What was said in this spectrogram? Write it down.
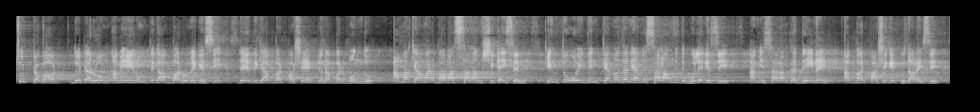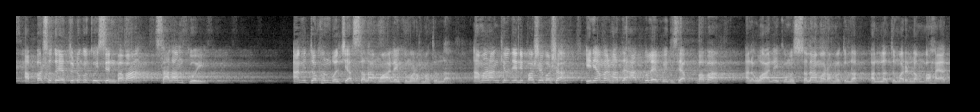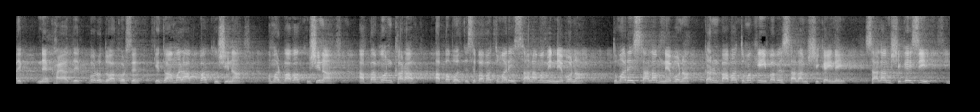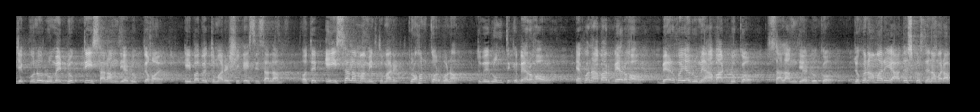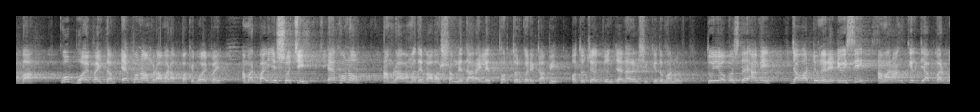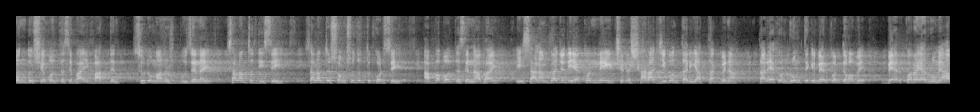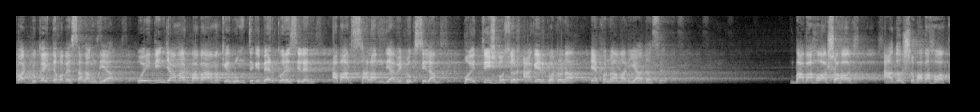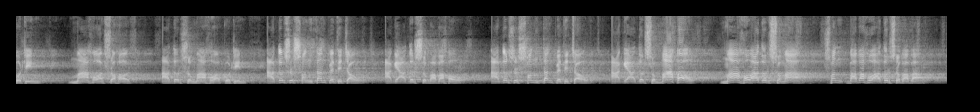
ছোট্ট ঘর, দুইটা রুম আমি এই রুম থেকে আব্বার রুমে গেছি, যে এদিকে আব্বার পাশে একজন আব্বার বন্ধু। আমাকে আমার বাবা সালাম শিখাইছেন, কিন্তু ওই দিন কেন জানি আমি সালাম দিতে ভুলে গেছি। আমি সালামটা দেই নাই, আব্বার পাশে গিয়ে একটু দাঁড়াইছি। আব্বা শুধু এতটুকু কইছেন, বাবা, সালাম কই? আমি তখন বলছি, আসসালামু আলাইকুম রহমতুল্লাহ। আমার আঙ্কেল যিনি পাশে বসা, ইনি আমার মাথায় হাত বলে কইতেছে, বাবা ওয়ালাইকুম আসসালাম রহমতুল্লাহ। আল্লাহ তোমার লম্বা হায়াত দিক, নেক হায়াত দিক, বড় দোয়া করছেন। কিন্তু আমার আব্বা খুশি না, আমার বাবা খুশি না, আব্বা মন খারাপ। আব্বা বলতেছে, বাবা, তোমার এই সালাম আমি নেব না, তোমার এই সালাম নেব না, কারণ বাবা তোমাকে এইভাবে সালাম শিখাই নেই। সালাম শিখাইছি যে কোনো রুমে ঢুকতেই সালাম দিয়ে ঢুকতে হয়। এইভাবে তোমারে শিখাইছি সালাম। অতএব এই সালাম আমি তোমার গ্রহণ করব না। তুমি রুম থেকে বের হও। এখন আবার বের হও। বের হয়ে রুমে আবার ঢুকো। সালাম দিয়ে ঢুকো। যখন আমার এই আদেশ করতেন আমার আব্বা, খুব ভয় পাইতাম। এখনও আমরা আমার আব্বাকে ভয় পাই। আমার ভাইয়ের সচিব, এখনও আমরা আমাদের বাবার সামনে দাঁড়াইলে থরথর করে কাঁপি। অথচ একজন জেনারেল শিক্ষিত মানুষ। তো এই অবস্থায় আমি যাওয়ার জন্য রেডি হয়েছি আমার আঙ্কেল যে আব্বার বন্ধু, সে বলতেছে, ভাই, বাদ দেন। ছোট মানুষ বুঝে নাই। সালাম তো দিছেই। সালাম তো সংশোধন তো করছেই। আব্বা বলতেছে, না ভাই, এই সালামটা যদি এখন নেই, সেটা সারা জীবন তার ইয়াদ থাকবে না। তার এখন রুম থেকে বের করতে হবে। বের করাইয়া রুমে আবার ঢুকাইতে হবে সালাম দিয়া। ওই দিন যে আমার বাবা আমাকে রুম থেকে বের করেছিলেন, আবার সালাম দিয়ে আমি ঢুকছিলাম। পঁয়ত্রিশ বছর আগের ঘটনা এখনও আমার ইয়াদ আছে। বাবা হওয়া সহজ, আদর্শ বাবা হওয়া কঠিন। মা হওয়া সহজ, আদর্শ মা হওয়া কঠিন। আদর্শ সন্তান পেতে চাও, আগে আদর্শ বাবা হও। আদর্শ সন্তান পেতে চাও, আগে আদর্শ মা হও। মা হও আদর্শ মা। বাবা হো আদর্শ বাবা,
